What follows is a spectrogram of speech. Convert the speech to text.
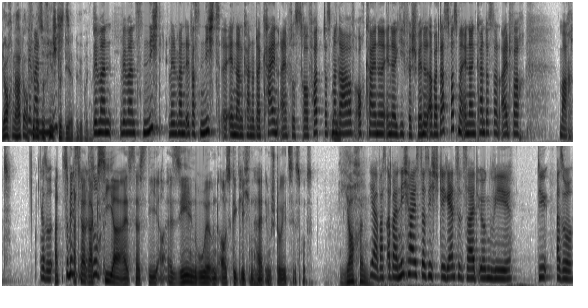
Jochen hat auch Philosophie nicht- studiert übrigens. Wenn man, wenn man es nicht, wenn man etwas nicht äh, ändern kann oder keinen Einfluss drauf hat, dass man darauf auch keine Energie verschwendet. Aber das, was man ändern kann, das dann einfach macht. Also At zumindest so, Ataraxia heißt das, die äh, Seelenruhe und Ausgeglichenheit im Stoizismus. Jochen. Ja, was aber nicht heißt, dass ich die ganze Zeit irgendwie die, also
